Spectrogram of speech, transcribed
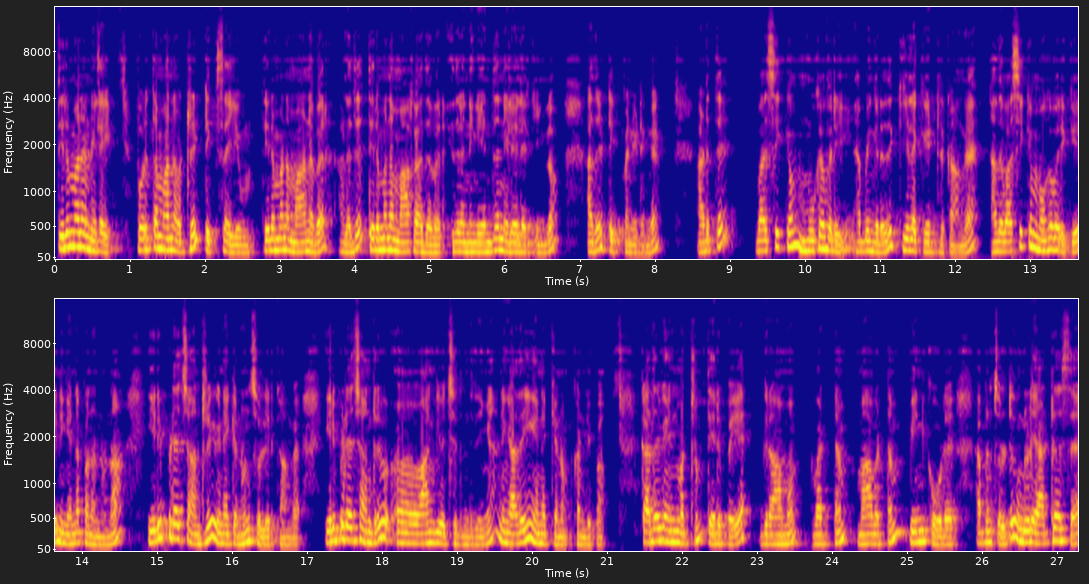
திருமண நிலை பொருத்தமானவற்றை டிக் செய்யும். திருமணமானவர் அல்லது திருமணமாகாதவர். இதில் நீங்கள் எந்த நிலையில் இருக்கீங்களோ அதை டிக் பண்ணிவிடுங்க அடுத்து வசிக்கும் முகவரி அப்படிங்கிறது கீழே கேட்டிருக்காங்க. அந்த வசிக்கும் முகவரிக்கு நீங்கள் என்ன பண்ணணும்னா இருப்பிடச் சான்று இணைக்கணும்னு சொல்லியிருக்காங்க. இருப்பிடச் சான்று வாங்கி வச்சுருந்துட்டீங்க நீங்கள் அதையும் இணைக்கணும் கண்டிப்பாக கதவு எண் மற்றும் தெருப்பெயர் கிராமம் வட்டம் மாவட்டம் பின்கோடு அப்படின்னு சொல்லிட்டு உங்களுடைய அட்ரஸை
